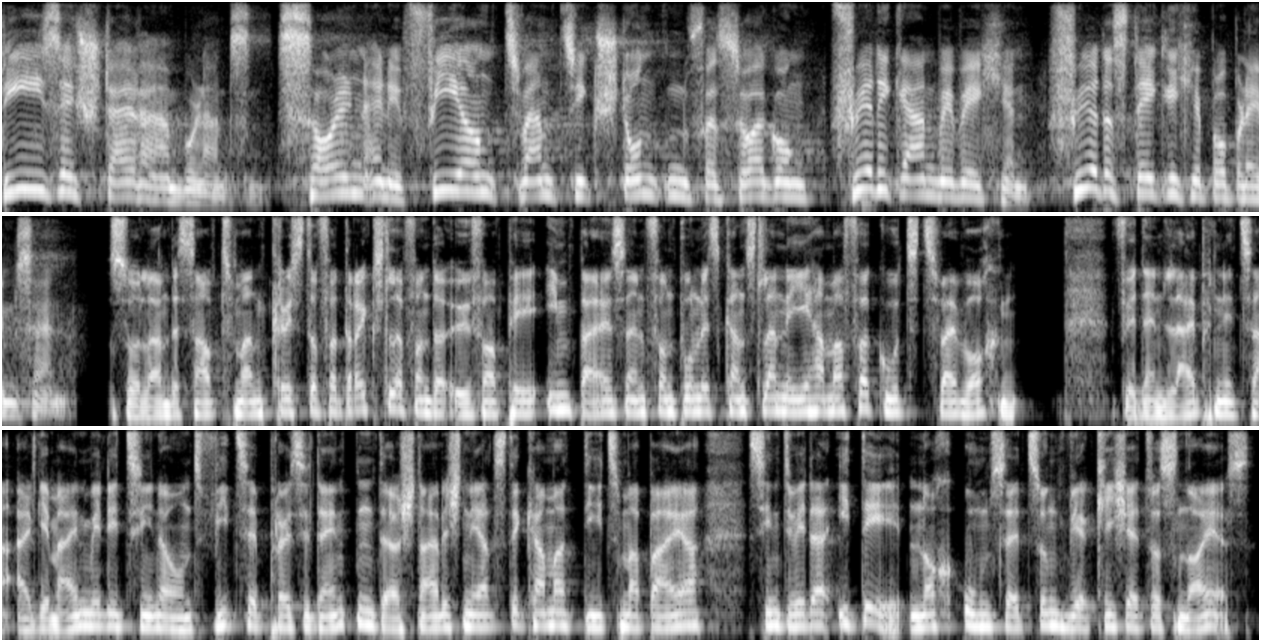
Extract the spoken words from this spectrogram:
Diese Steuerambulanzen sollen eine 24-Stunden-Versorgung für die kleinen Wehwehchen, für das tägliche Problem sein. So Landeshauptmann Christopher Drexler von der ÖVP im Beisein von Bundeskanzler Nehammer vor gut zwei Wochen. Für den Leibnizer Allgemeinmediziner und Vizepräsidenten der Steirischen Ärztekammer Dietmar Bayer sind weder Idee noch Umsetzung wirklich etwas Neues.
